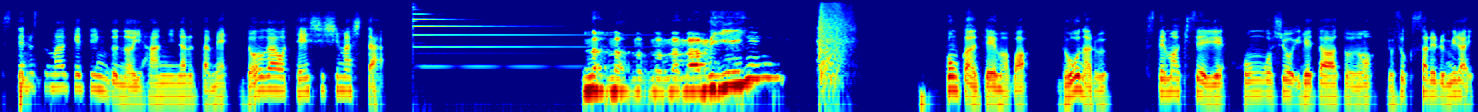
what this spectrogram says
ステルスマーケティングの違反になるため、動画を停止しました。な、な、な、な、な、なに今回のテーマは、どうなる？ステマ規制へ本腰を入れた後の予測される未来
